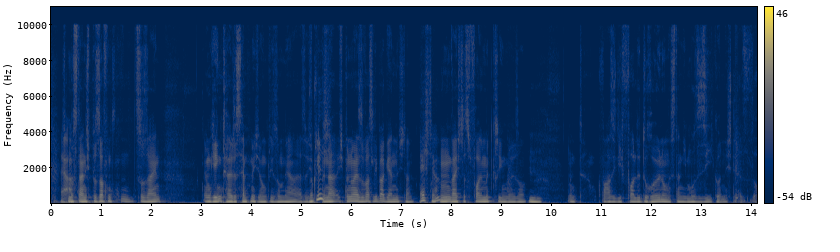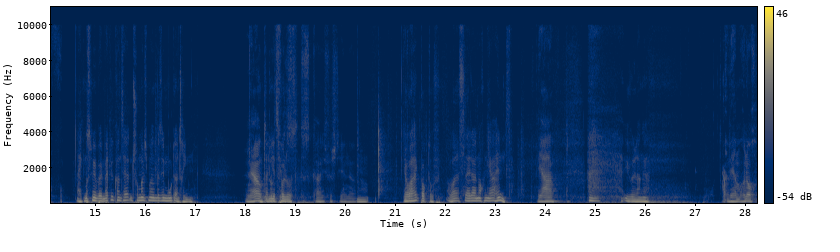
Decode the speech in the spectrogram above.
ich muss da nicht besoffen zu sein. Im Gegenteil, das hemmt mich irgendwie so mehr. Also, ich Wirklich? bin da, ich bin bei sowas lieber gern nüchtern. Echt, ja? Hm, weil ich das voll mitkriegen will, so. Hm. Und quasi die volle Dröhnung ist dann die Musik und nicht der Suff. Ich muss mir bei Metal-Konzerten schon manchmal ein bisschen Mut antrinken. Ja, Und dann geht's voll los. Das, das kann ich verstehen, ja. Ja, ja aber halt Bock drauf. Aber ist leider noch ein Jahr hin. Ja, Übel lange. wir haben auch noch,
